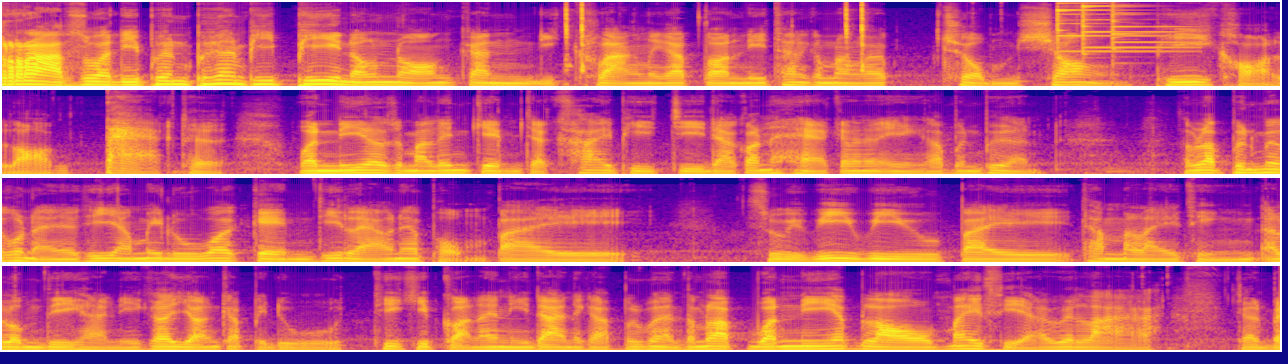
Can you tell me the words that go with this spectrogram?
กราบสวัสดีเพื่อนเพื่อนพี่พี่ๆน้องๆกันอีกครั้งนะครับ ตอนนี้ท่านกำลังรับชมช่องพี่ขอลองแตกเถอะ วันนี้เราจะมาเล่นเกมจากค่าย PG Dragon Hack กันนั่นเองครับเพื่อนๆสำหรับเพื่อนๆคนไหนที่ยังไม่รู้ว่าเกมที่แล้วเนี่ยผมไป สวีวีวิวไปทำอะไรถึงอารมณ์ดีขนาดนี้ก็ย้อนกลับไปดูที่คลิปก่อนหน้านี้ได้นะครับเพื่อนๆสำหรับวันนี้ครับเราไม่เสียเวลากันไป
